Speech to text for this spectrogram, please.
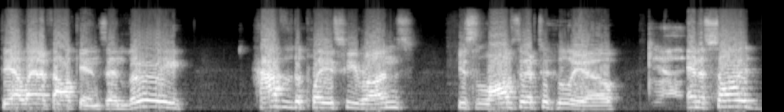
the Atlanta Falcons, and literally half of the plays he runs, he just lobs it up to Julio, Yeah. and a solid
